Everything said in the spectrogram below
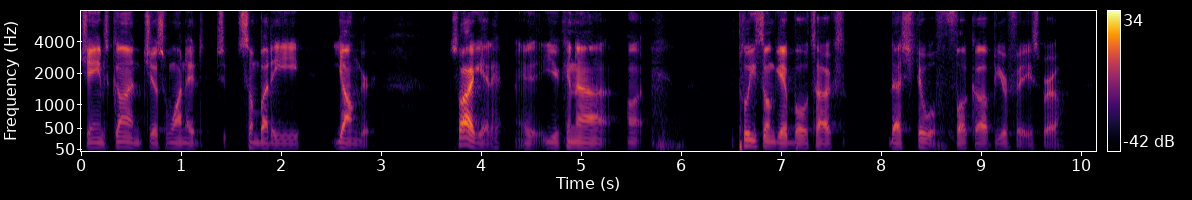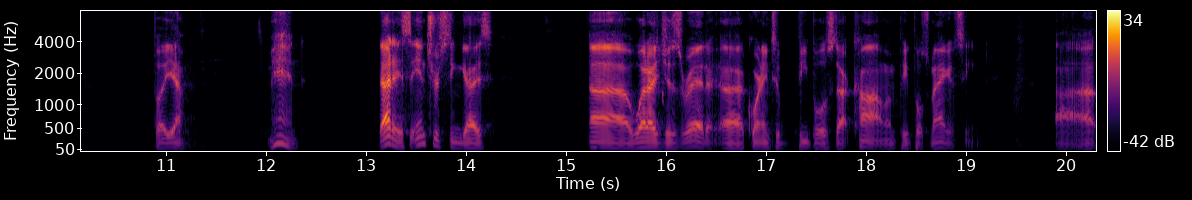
James Gunn just wanted somebody younger. So I get it. You can uh, uh please don't get Botox. That shit will fuck up your face, bro. But yeah, man, that is interesting, guys. Uh, what I just read, uh, according to peoples.com and People's Magazine. Uh,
